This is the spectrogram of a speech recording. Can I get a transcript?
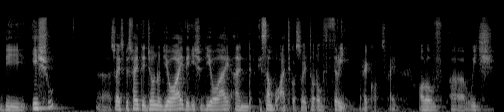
the issue, uh, so I specified the journal DOI, the issue DOI, and a sample article. So a total of three records, right? All of uh, which,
